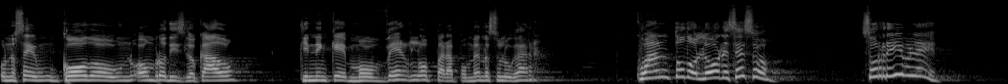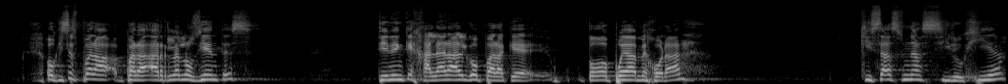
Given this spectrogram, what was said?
un, no sé, un codo, un hombro dislocado. Tienen que moverlo para ponerlo en su lugar. ¿Cuánto dolor es eso? Es horrible. O quizás para, para arreglar los dientes, tienen que jalar algo para que todo pueda mejorar. Quizás una cirugía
